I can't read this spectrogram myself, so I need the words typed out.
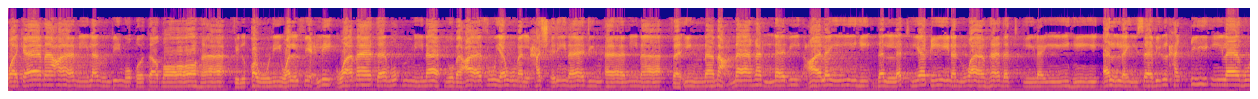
وكان عاملا بمقتضاها. في القول والفعل ومات مؤمنا يبعث يوم الحشر ناج آمنا فإن معناها الذي عليه دلت يقينا وهدت إليه أن ليس بالحق إله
